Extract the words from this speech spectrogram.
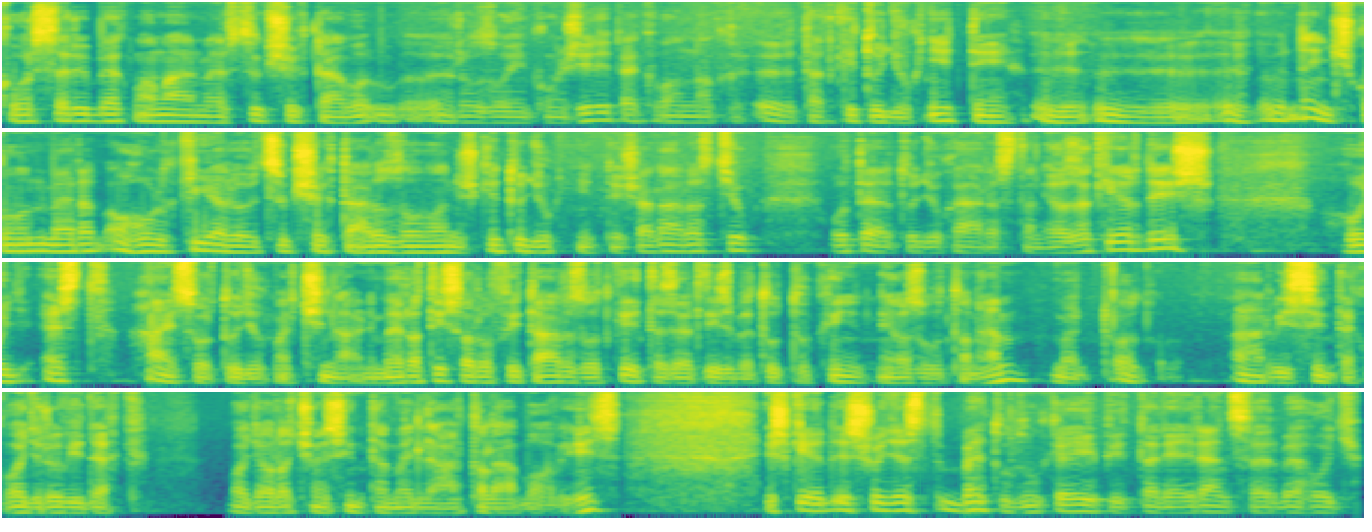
korszerűbbek ma már, mert szükségtávozóinkon zsilipek vannak, tehát ki tudjuk nyitni. Nincs gond, mert ahol kijelölt szükségtározó van, és ki tudjuk nyitni, és elárasztjuk, ott el tudjuk árasztani. Az a kérdés, hogy ezt hányszor tudjuk megcsinálni, mert a Tiszarofi tározót 2010-ben tudtuk kinyitni, azóta nem, mert árvízszintek vagy rövidek, vagy alacsony szinten megy le általában a víz. És kérdés, hogy ezt be tudunk-e építeni egy rendszerbe, hogy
